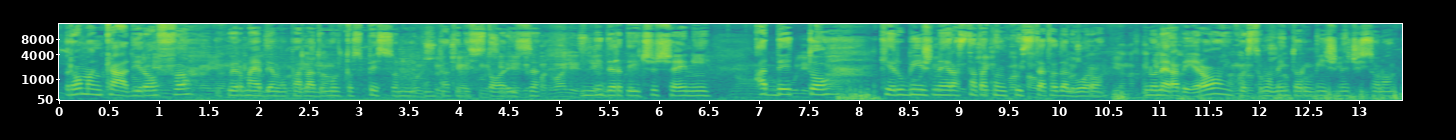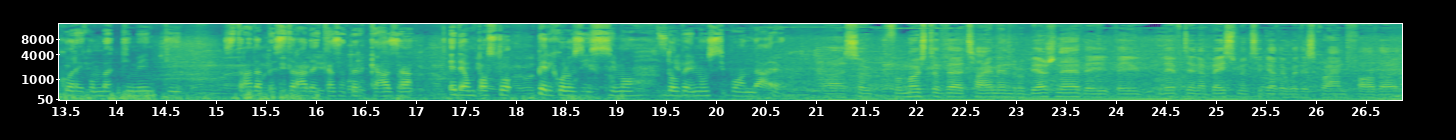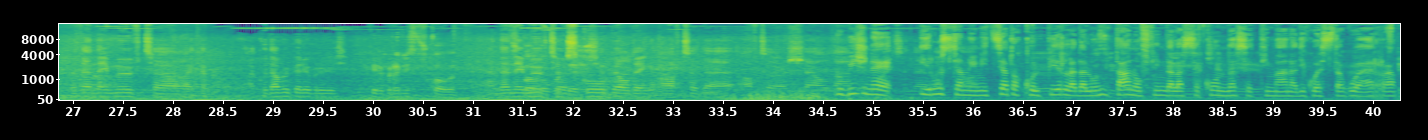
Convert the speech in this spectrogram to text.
Roman Kadyrov, di cui ormai abbiamo parlato molto spesso nelle puntate di Stories, il leader dei ceceni, ha detto che Rubizhne era stata conquistata da loro. Non era vero, in questo momento a Rubizhne ci sono ancora i combattimenti strada per strada e casa per casa ed è un posto pericolosissimo dove non si può andare. Uh, so for most of their time in Rubizhne they, in a basement together with his grandfather, but then they moved to Куда вы перебрались? Перебрались в школу. And then they moved to a school building after the, after a shell. Rubizhne, i russi hanno iniziato a colpirla da lontano fin dalla seconda settimana di questa guerra.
